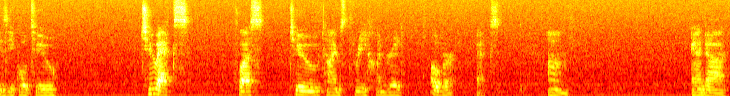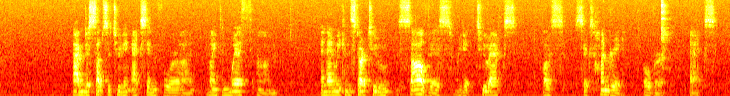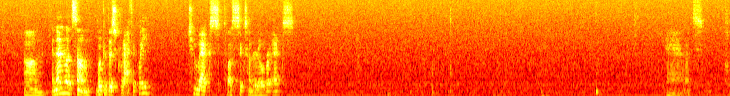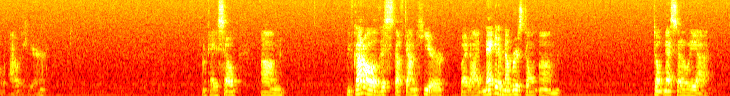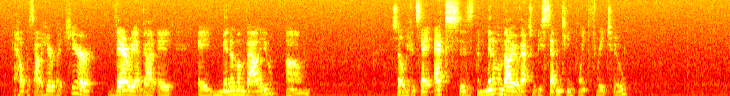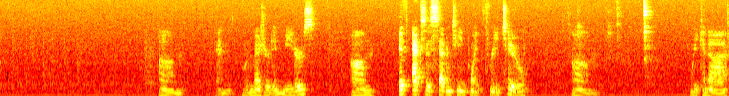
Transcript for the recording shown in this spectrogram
is equal to 2x plus 2 times 300 over x. Um, and uh, I'm just substituting x in for uh, length and width. Um, and then we can start to solve this. We get 2x plus 600 over x. Um, and then let's um, look at this graphically. 2x plus 600 over x. And let's pull out here. Okay, so um, we've got all of this stuff down here, but uh, negative numbers don't um, don't necessarily uh, help us out here. But here, there we have got a a minimum value. Um, so we could say x is the minimum value of x would be 17.32. Um, and we're measured in meters. Um, if x is 17.32, um, we can uh,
